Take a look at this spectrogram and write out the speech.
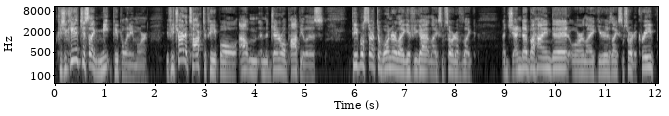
because you can't just like meet people anymore. If you try to talk to people out in, in the general populace, people start to wonder like if you got like some sort of like agenda behind it or like you're like some sort of creep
